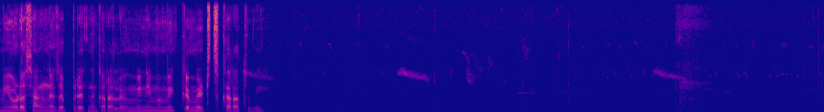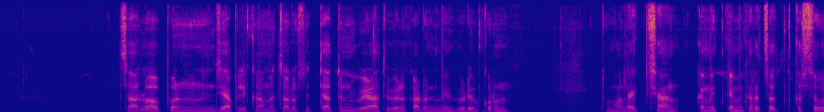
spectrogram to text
मी एवढा सांगण्याचा प्रयत्न करायला मिनिमम एक कमेंट्स करा तुम्ही. चालू आपण जे आपली कामं चालू असतात त्यातून वेळात वेळ काढून मी व्हिडिओ करून तुम्हाला एक छान कमीत कमी खर्चात कसं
